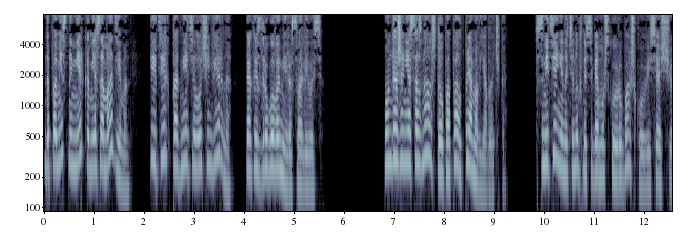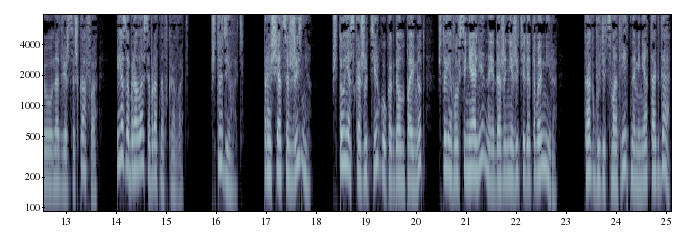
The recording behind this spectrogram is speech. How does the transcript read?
Да по местным меркам я сама демон. И Тирк подметил очень верно, как из другого мира свалилась. Он даже не осознал, что попал прямо в яблочко. В смятении, натянув на себя мужскую рубашку, висящую на дверце шкафа, я забралась обратно в кровать. Что делать? Прощаться с жизнью? Что я скажу Тиргу, когда он поймет, что я вовсе не Алена и даже не житель этого мира? Как будет смотреть на меня тогда?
